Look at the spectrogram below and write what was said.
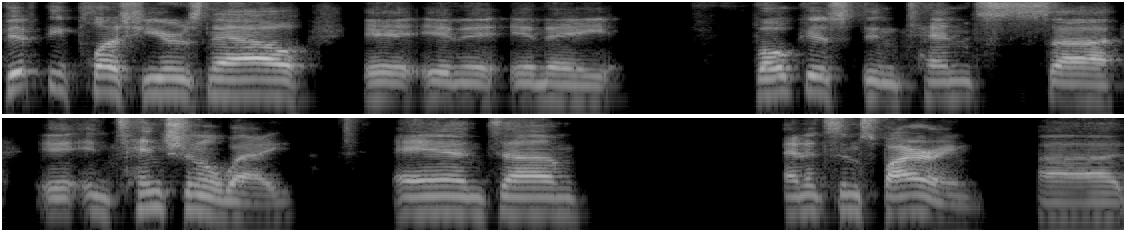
50 plus years now in, in a, in a focused intense uh, intentional way. And um, and it's inspiring uh,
